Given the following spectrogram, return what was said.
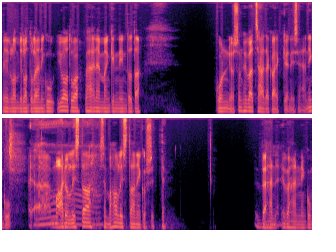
milloin, milloin tulee niinku juotua vähän enemmänkin, niin tota, kun jos on hyvät säät ja kaikkea, niin sehän niinku, ää, Joo. mahdollistaa, se mahdollistaa niinku sitten vähän, vähän niinku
